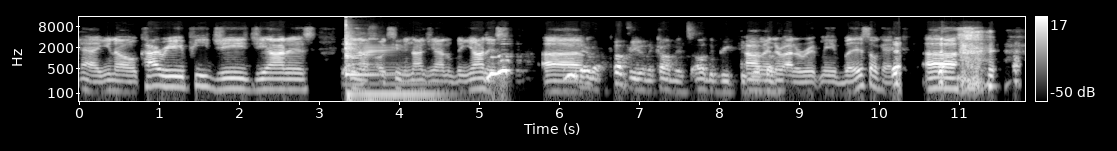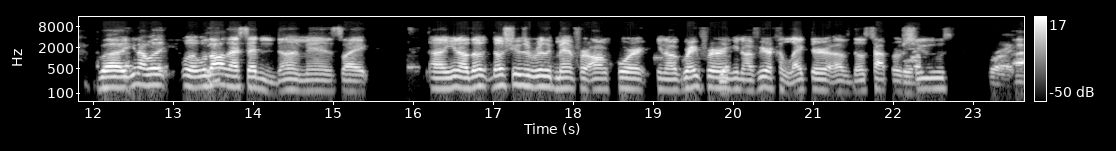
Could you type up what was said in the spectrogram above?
yeah. You know, Kyrie, PG, Giannis. You know, excuse me, not Giannis, but Giannis. Um, they're about to come for you in the comments. All the Greek people. Oh man, they're about to rip me, but it's okay. uh, but you know, with, with all that said and done, man, it's like, uh, you know, those those shoes are really meant for on court. You know, great for Yeah. you know if you're a collector of those type of Right. shoes. right. Uh,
